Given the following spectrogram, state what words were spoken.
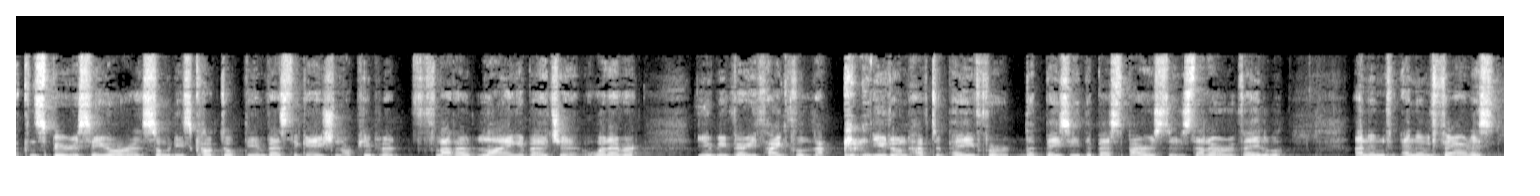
a conspiracy or somebody's cocked up the investigation or people are flat out lying about you or whatever. You'd be very thankful that you don't have to pay for the, basically the best barristers that are available. And in, and in fairness,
